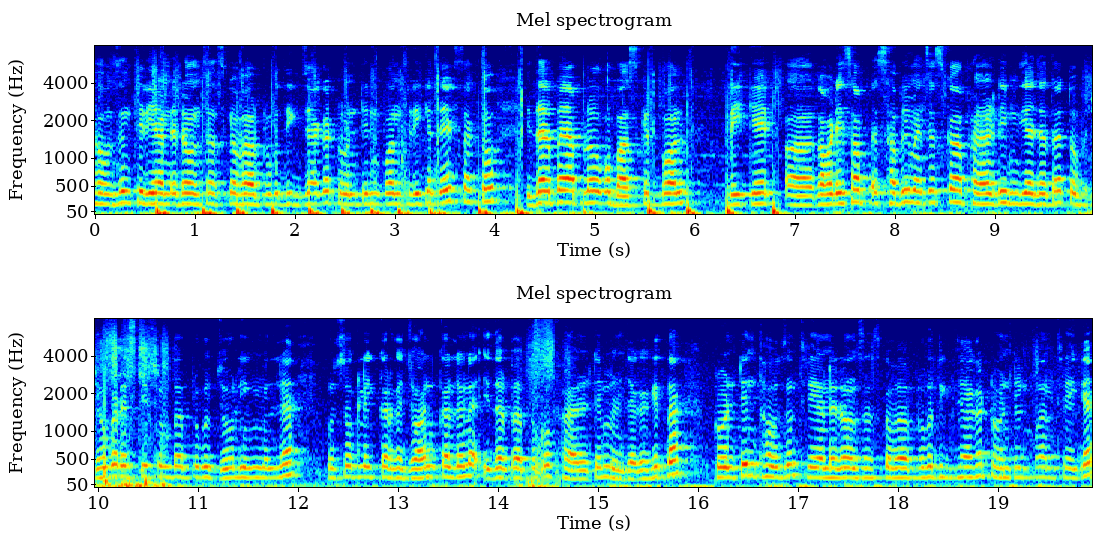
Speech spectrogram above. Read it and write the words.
thousand three hundred one subscriber आप लोगों को दिख जाएगा। ट्वेंटीन पॉइंट थ्री के देख सकते हो। इधर पे आप लोगों को बास्केटबॉल क्रिकेट कबड्डी सब, सभी मैचेस का फाइनल टीम दिया जाता है। तो वीडियो का डिस्क्रिप्शन पर आप लोग को जो लिंक मिल रहा है, उसको क्लिक करके ज्वाइन कर लेना। इधर पे आप लोग को फाइनल टीम मिल जाएगा। कितना? Twenty thousand three hundred one subscriber आप लोग को दिख जाएगा। ट्वेंटीन पॉइंट थ्री के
